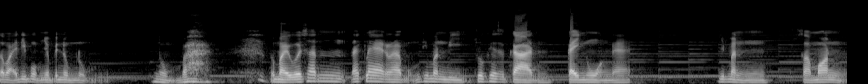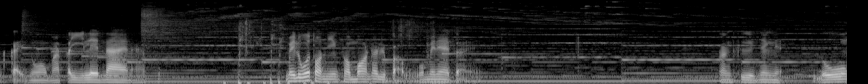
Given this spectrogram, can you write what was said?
สมัยที่ผมยังเป็นหนุ่มๆหนุ่มบ้า สมัยเวอร์ชันแรกๆนะครับผมที่มันมีช่วงเทศกาลไก่งวงนะ ที่มันแซลมอนไก่งวงมาตีเล่นได้นะครับ ไม่รู้ว่าตอนนี้ยังแซลมอนได้หรือเปล่าผมก็ไม่แน่ใจ กลางคืนยังเนี่ยลุง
